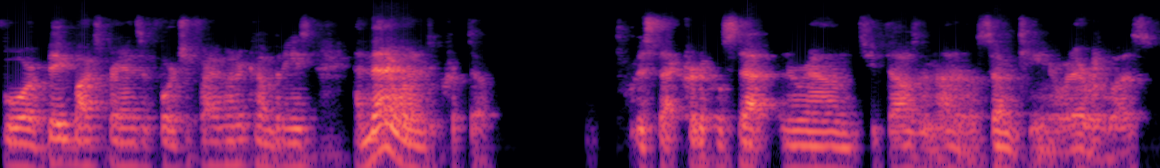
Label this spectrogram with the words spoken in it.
for big box brands and Fortune 500 companies and then I went into crypto missed that critical step in around 2000, I don't know, 17 or whatever it was,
